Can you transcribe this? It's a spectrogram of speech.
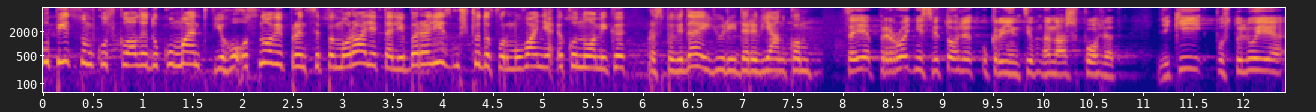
У підсумку склали документ. В його основі принципи моралі та лібералізм щодо формування економіки, розповідає Юрій Дерев'янко. Це є природній світогляд українців, на наш погляд, який постулює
